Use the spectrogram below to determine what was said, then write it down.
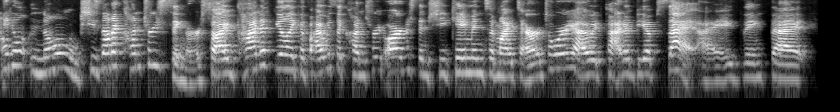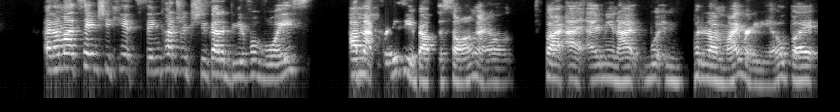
I don't know. She's not a country singer, so I kind of feel like if I was a country artist and she came into my territory, I would kind of be upset. I think that, and I'm not saying she can't sing country. She's got a beautiful voice. I'm not crazy about the song. I don't but I, I mean, I wouldn't put it on my radio, but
